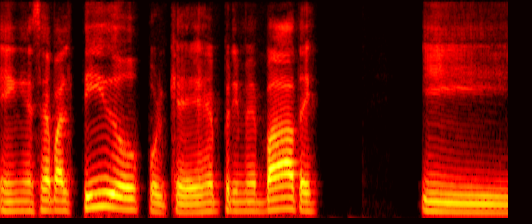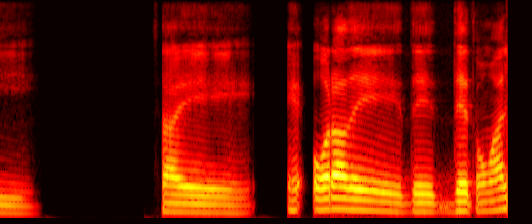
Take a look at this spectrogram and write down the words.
en ese partido porque es el primer bate. Y ¿sabe? Es hora de, de- tomar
